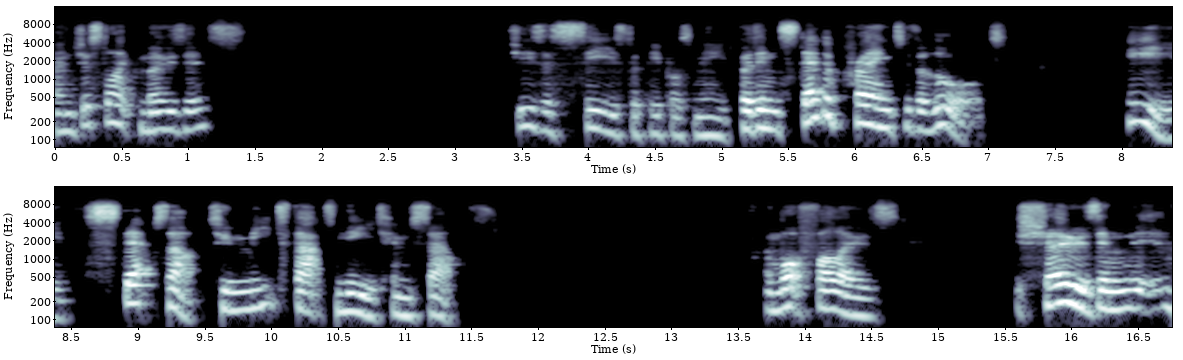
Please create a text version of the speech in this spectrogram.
And just like Moses, Jesus sees the people's need. But instead of praying to the Lord, he steps up to meet that need himself. And what follows shows in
